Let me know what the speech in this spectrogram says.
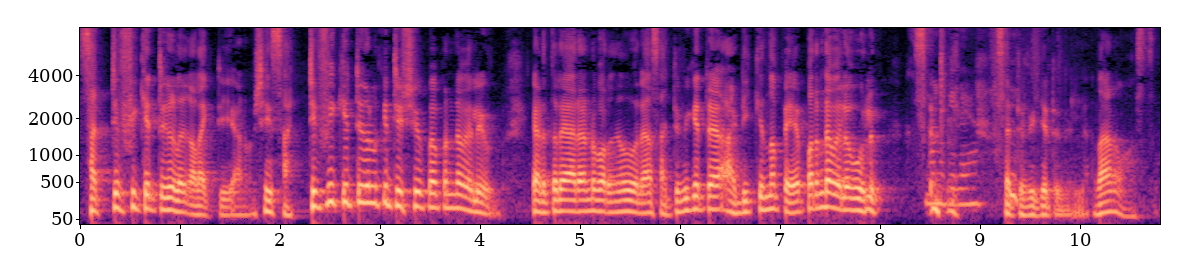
സർട്ടിഫിക്കറ്റുകൾ കളക്ട് ചെയ്യുകയാണ് പക്ഷേ ഈ സർട്ടിഫിക്കറ്റുകൾക്ക് ടിഷ്യൂ പേപ്പറിന്റെ വിലയുള്ളൂ. ഈ അടുത്തിടെ ആരാണ്ട് പറഞ്ഞതുപോലെ ആ സർട്ടിഫിക്കറ്റ് അടിക്കുന്ന പേപ്പറിന്റെ വില പോലും സർട്ടിഫിക്കറ്റിനില്ല. അതാണ് വാസ്തവം.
